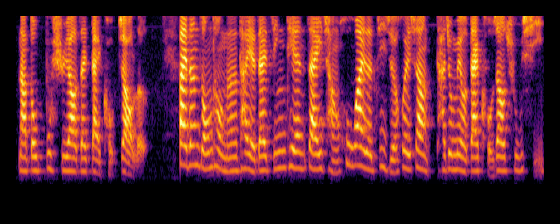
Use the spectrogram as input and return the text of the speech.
那都不需要再戴口罩了。拜登总统呢，他也在今天在一场户外的记者会上，他就没有戴口罩出席。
